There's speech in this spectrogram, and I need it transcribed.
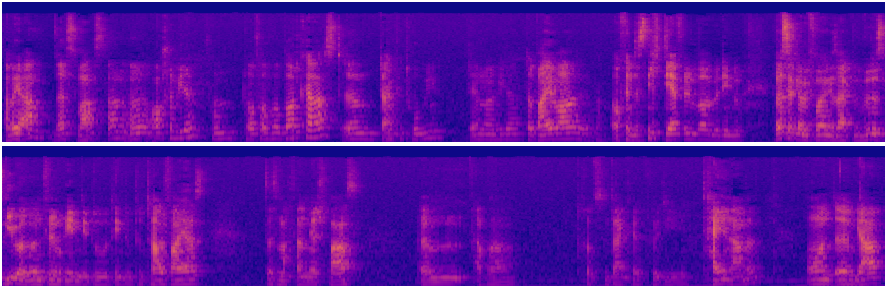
Aber ja, das war's dann äh, auch schon wieder vom Dorfopfer Podcast. Ähm, danke, Tobi, der mal wieder dabei war. Auch wenn das nicht der Film war, über den du. Du hast ja, glaube ich, vorher gesagt, du würdest lieber über einen Film reden, den du, den du total feierst. Das macht dann mehr Spaß. Ähm, aber trotzdem danke für die Teilnahme. Und ähm, ja,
